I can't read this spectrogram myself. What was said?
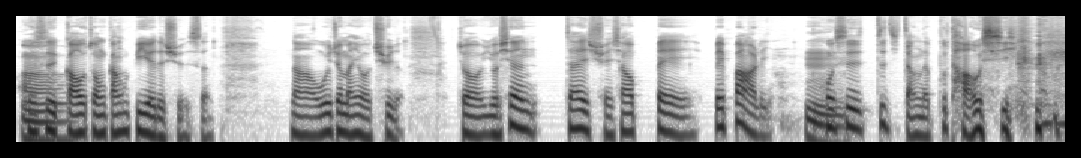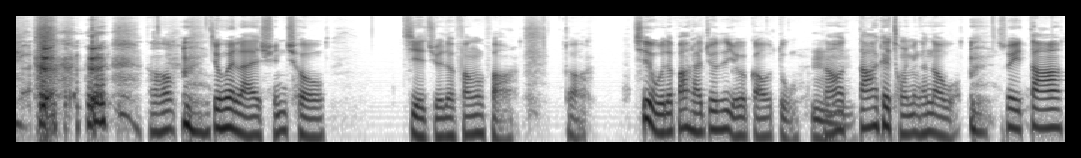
或是高中刚毕业的学生。那我也觉得蛮有趣的，就有些人在学校被被霸凌，嗯。或是自己长得不讨喜，然后就会来寻求解决的方法，对吧？其实我的吧台就是有个高度，嗯。然后大家可以从里面看到我，所以大家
